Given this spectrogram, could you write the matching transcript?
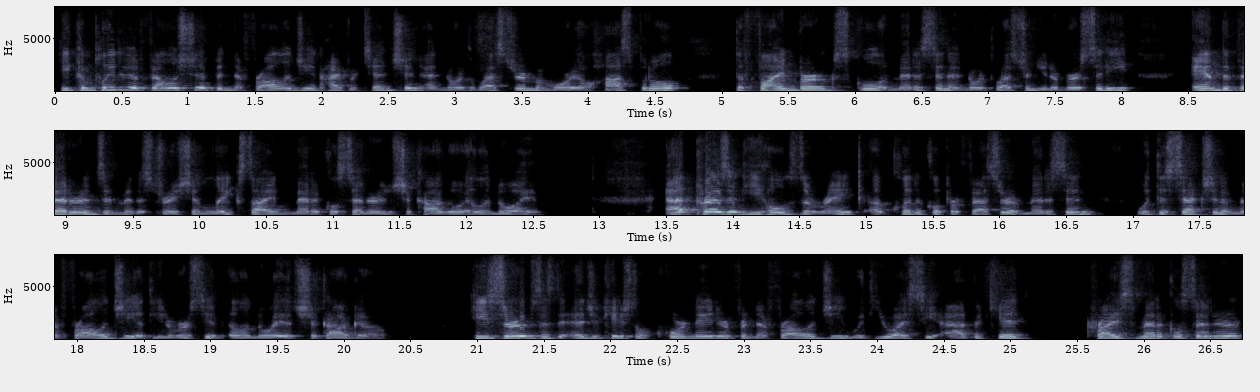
He completed a fellowship in nephrology and hypertension at Northwestern Memorial Hospital, the Feinberg School of Medicine at Northwestern University, and the Veterans Administration Lakeside Medical Center in Chicago, Illinois. At present, he holds the rank of clinical professor of medicine with the section of nephrology at the University of Illinois at Chicago. He serves as the educational coordinator for nephrology with UIC Advocate Christ Medical Center.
